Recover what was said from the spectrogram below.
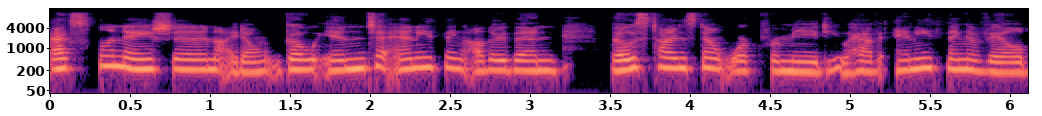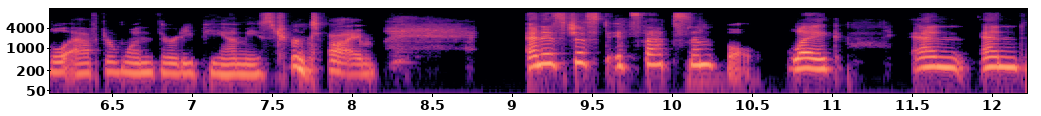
explanation. I don't go into anything other than those times don't work for me. Do you have anything available after 1:30 p.m. Eastern time? And it's just it's that simple. Like and and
